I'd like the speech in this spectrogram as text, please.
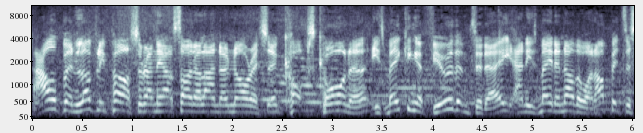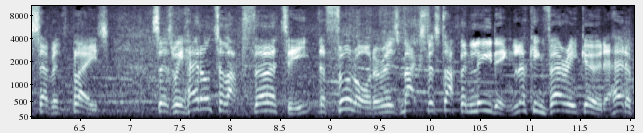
Albon, lovely pass around the outside of Lando Norris at Copse Corner. He's making a few of them today, and he's made another one up into seventh place. So as we head on to lap 30, the full order is Max Verstappen leading, looking very good, ahead of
